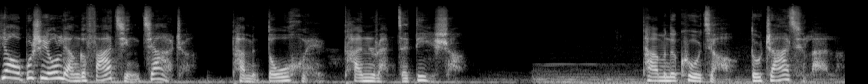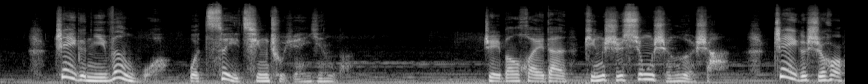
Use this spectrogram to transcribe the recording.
要不是有两个法警架着，他们都会瘫软在地上。他们的裤脚都扎起来了，这个你问我，我最清楚原因了。这帮坏蛋平时凶神恶煞。这个时候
